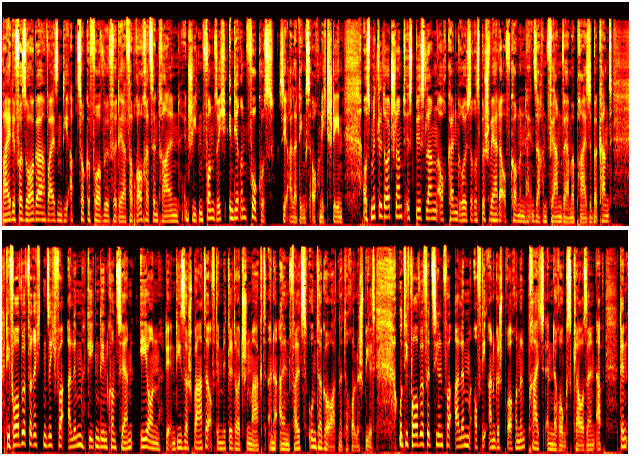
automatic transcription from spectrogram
Beide Versorger weisen die Abzockevorwürfe der Verbraucherzentralen entschieden von sich, in deren Fokus sie allerdings auch nicht stehen. Aus Mitteldeutschland ist bislang auch kein größeres Beschwerdeaufkommen in Sachen Fernwärmepreise bekannt. Die Vorwürfe richten sich vor allem gegen den Konzern E.ON, der in dieser Sparte auf dem mitteldeutschen Markt eine allenfalls untergeordnete Rolle spielt. Und die Vorwürfe zielen vor allem auf die angesprochenen Preisänderungsklauseln ab, denn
